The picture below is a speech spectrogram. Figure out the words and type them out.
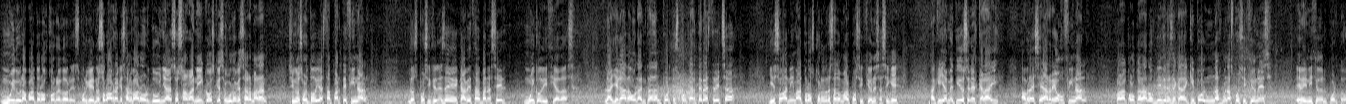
muy dura para todos los corredores, porque no solo habrá que salvar Orduña, esos abanicos que seguro que se armarán, sino sobre todo ya esta parte final, las posiciones de cabeza van a ser muy codiciadas. La llegada o la entrada al puerto es por cartera estrecha y eso anima a todos los corredores a tomar posiciones, así que aquí ya metidos en el caray habrá ese arreón final para colocar a los líderes de cada equipo en unas buenas posiciones en el inicio del puerto.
